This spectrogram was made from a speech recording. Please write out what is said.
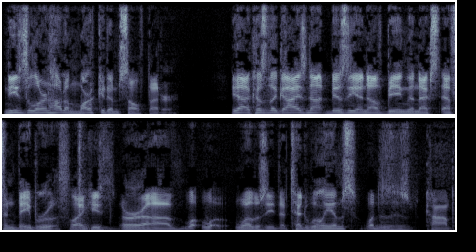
needs to learn how to market himself better. Yeah, because the guy's not busy enough being the next effing Babe Ruth. Like he's or uh, what, what what was he? The Ted Williams? What is his comp?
